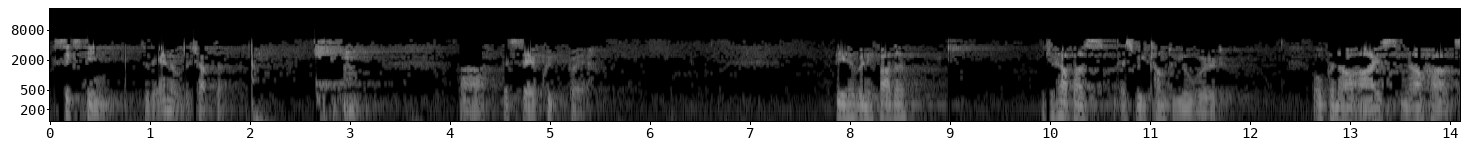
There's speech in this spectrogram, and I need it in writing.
16 to the end of the chapter. Uh, let's say a quick prayer. Dear Heavenly Father, would you help us as we come to your word? Open our eyes and our hearts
